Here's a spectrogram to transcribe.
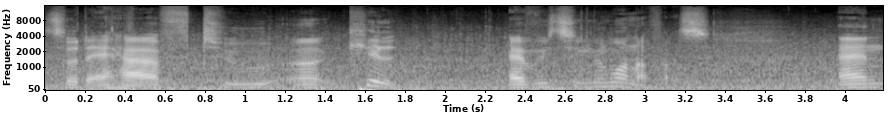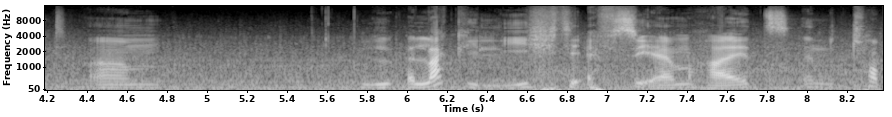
So they have to uh, kill every single one of us. And um, luckily the FCM hides in the top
